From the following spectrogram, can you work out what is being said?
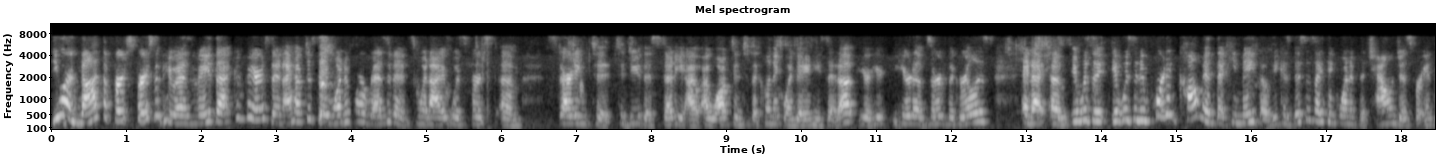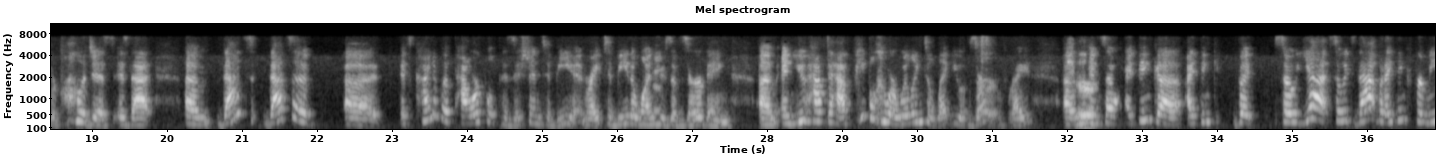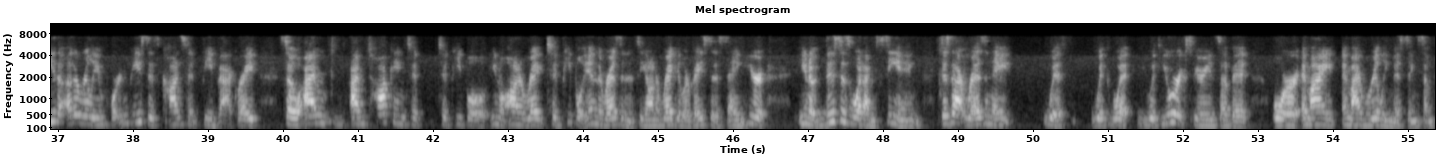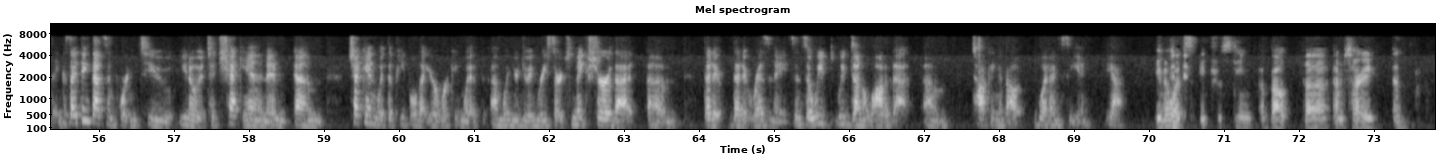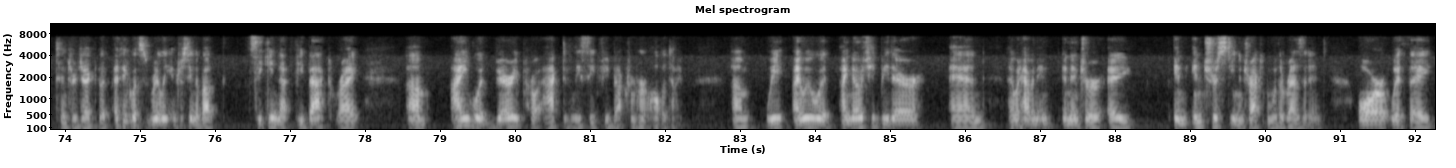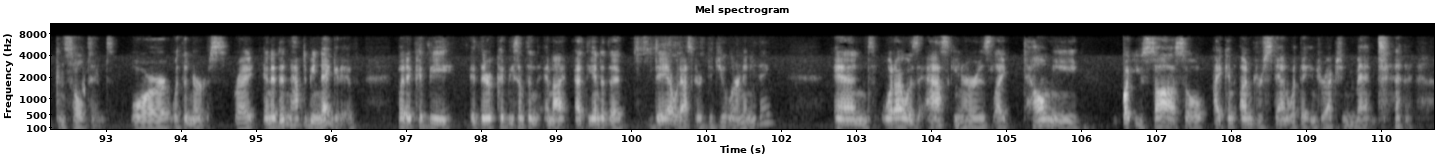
you are not the first person who has made that comparison. I have to say one of our residents when I was first um, starting to, to do this study, I, I, walked into the clinic one day and he said, "Up, oh, you're here, here to observe the gorillas." And I, um, it was a it was an important comment that he made though, because this is I think one of the challenges for anthropologists is that um, that's that's a uh, it's kind of a powerful position to be in, right? To be the one yeah. who's observing, um, and you have to have people who are willing to let you observe, right? Um, sure. And so I think uh, I think, but so yeah, so it's that, but I think for me the other really important piece is constant feedback, right? So I'm I'm talking to to people, you know, on a reg to people in the residency on a regular basis, saying here, you know, this is what I'm seeing. Does that resonate with with what with your experience of it? or am I am I really missing something? Because I think that's important to you know to check in and um, check in with the people that you're working with um, when you're doing research. Make sure that um, that it that it resonates. And so we've we've done a lot of that, um, talking about what I'm seeing. Yeah. You know what's interesting about the? I'm sorry uh, to interject, but I think what's really interesting about seeking that feedback, right? Um, I would very proactively seek feedback from her all the time um, we I we would I know she'd be there, and I would have an an inter a an interesting interaction with a resident, or with a consultant, or with a nurse, right? And it didn't have to be negative, but it could be there could be something. And I at the end of the day, I would ask her, "Did you learn anything?" And what I was asking her is like, "Tell me." what you saw so I can understand what the interaction meant.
